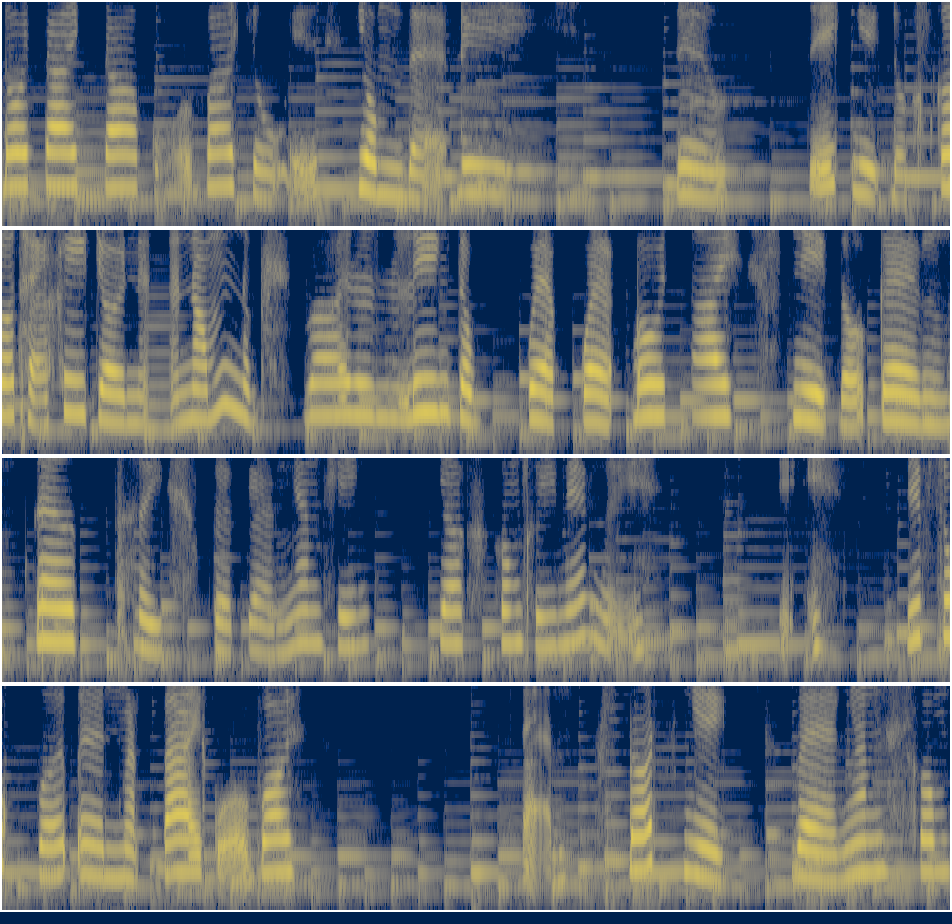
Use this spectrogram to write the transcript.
Đôi tay to của voi chủ yếu dùng để đi đều tiết nhiệt độ cơ thể khi trời nóng nực và liên tục quẹt quẹt đôi tay nhiệt độ càng cao thì càng, càng nhanh khiến cho không khí mát mẻ. Tiếp xúc với bề mặt tay của voi tạm bớt nhiệt và ngăn không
